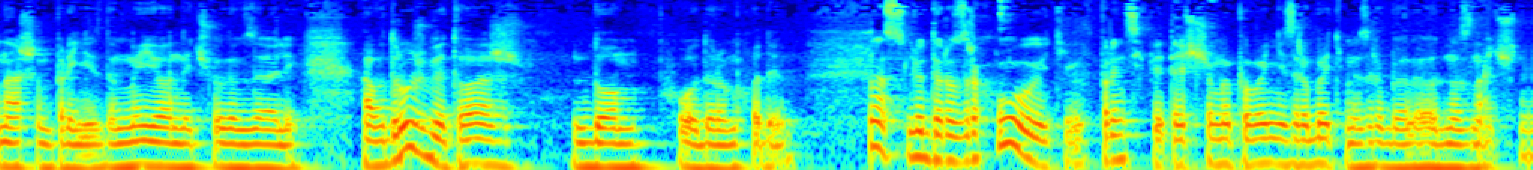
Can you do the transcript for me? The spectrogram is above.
нашим приїздом ми його не чули взагалі. А в дружбі то аж дом ходором ходив. Нас люди розраховують, і в принципі те, що ми повинні зробити, ми зробили однозначно.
